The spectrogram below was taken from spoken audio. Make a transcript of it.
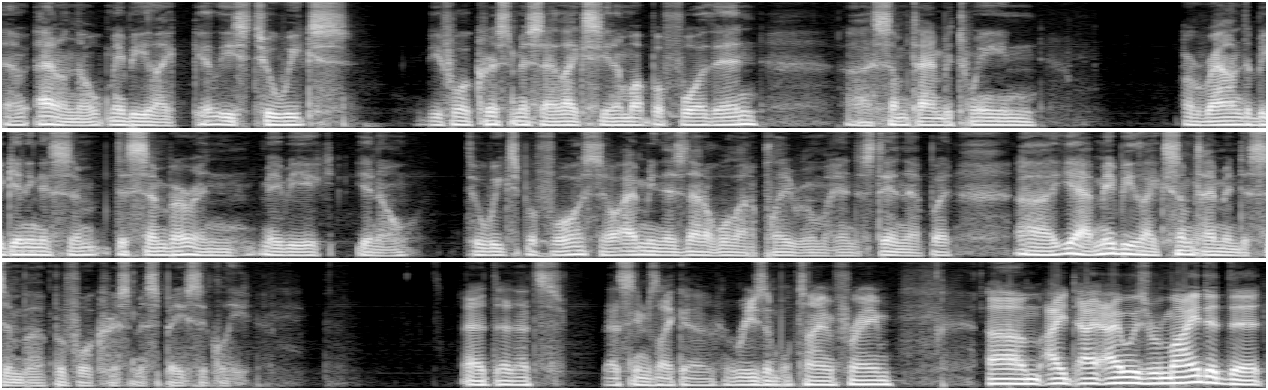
Uh, I don't know, maybe like at least two weeks before Christmas. I like seeing them up before then, uh, sometime between around the beginning of December and maybe, you know, two weeks before. So I mean, there's not a whole lot of playroom. I understand that, but uh, yeah, maybe like sometime in December before Christmas, basically. That, that's that seems like a reasonable time frame. Um, I, I, I was reminded that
